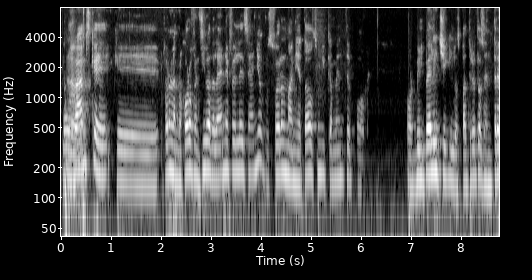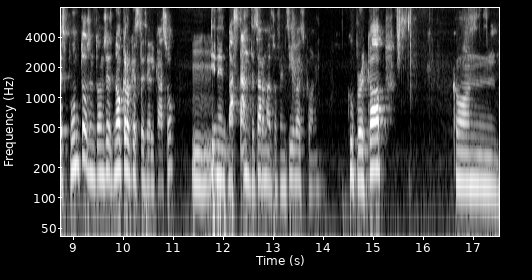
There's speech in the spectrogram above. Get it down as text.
Los Rams que, que, fueron la mejor ofensiva de la NFL ese año, pues fueron maniatados únicamente por, por Bill Belichick y los Patriotas en tres puntos. Entonces, no creo que este sea el caso. Tienen bastantes armas ofensivas con Cooper Cup, con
